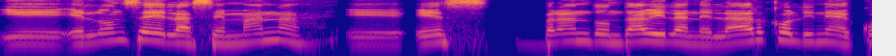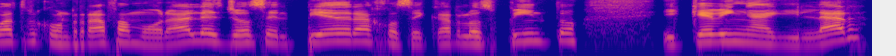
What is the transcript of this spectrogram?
y el 11 de la semana eh, es Brandon Dávila en el arco, línea de cuatro con Rafa Morales, José Piedra, José Carlos Pinto y Kevin Aguilar.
